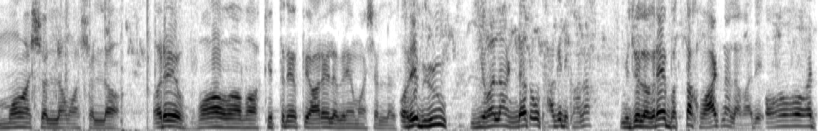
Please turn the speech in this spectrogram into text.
माशाल्लाह माशाल्लाह। अरे वाह वाह वाह कितने प्यारे लग रहे हैं माशाल्लाह अरे भीड़ू ये वाला अंडा तो उठा के दिखाना। मुझे लग रहा है बत्तख वाट ना लगा दे। और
